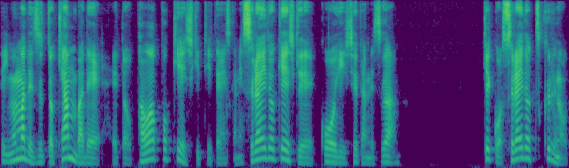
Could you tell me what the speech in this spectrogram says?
で、今までずっとキャンバで、えっと、パワーポ形式って言ったんですかね、スライド形式で講義してたんですが、結構スライド作るの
